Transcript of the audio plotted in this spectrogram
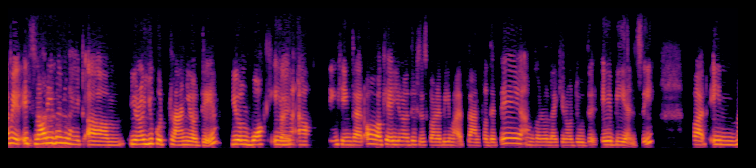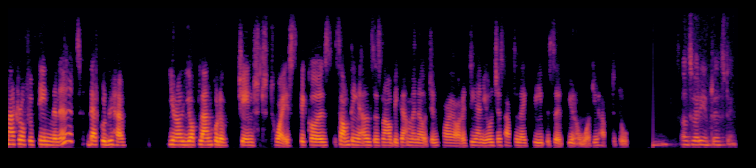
I mean it's not even like um you know you could plan your day. You'll walk in right. uh, thinking that oh okay you know this is going to be my plan for the day. I'm going to like you know do the a b and c. But in matter of 15 minutes that could have you know your plan could have changed twice because something else has now become an urgent priority and you'll just have to like revisit you know what you have to do. Sounds very interesting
